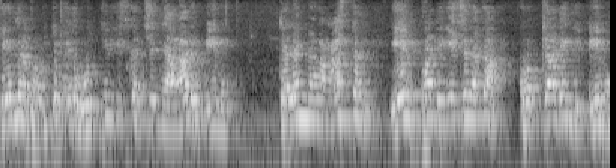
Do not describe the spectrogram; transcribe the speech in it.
కేంద్ర ప్రభుత్వం మీద ఒత్తిడి తీసుకొచ్చింది ఆనాడు మేము. తెలంగాణ రాష్ట్రం ఏర్పాటు చేసినాక కొట్లాడింది మేము.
